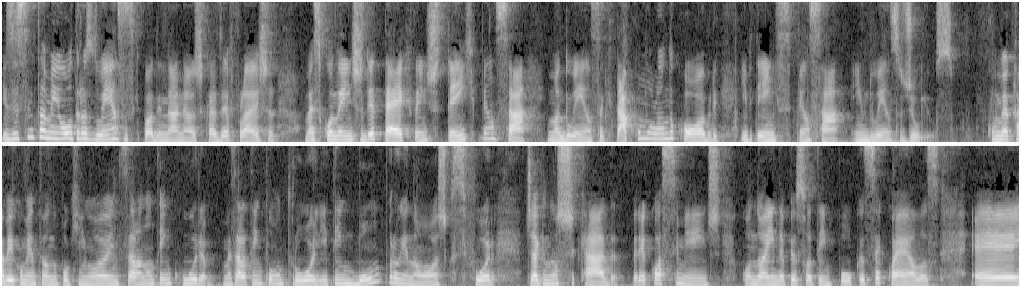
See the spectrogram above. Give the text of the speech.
Existem também outras doenças que podem dar anel de Kaiser-Fleischer, mas quando a gente detecta, a gente tem que pensar em uma doença que está acumulando cobre e tem que se pensar em doença de Wilson. Como eu acabei comentando um pouquinho antes, ela não tem cura, mas ela tem controle e tem um bom prognóstico se for diagnosticada precocemente, quando ainda a pessoa tem poucas sequelas, é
